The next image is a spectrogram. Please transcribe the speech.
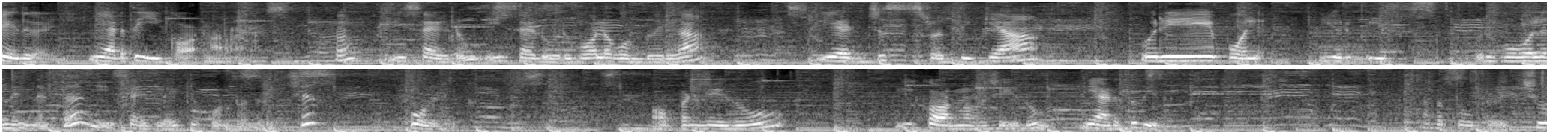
ചെയ്ത് കഴിഞ്ഞു. ഇനി അടുത്ത് ഈ കോർണറാണ് അപ്പം ഈ സൈഡും ഈ സൈഡും ഒരുപോലെ കൊണ്ടുവരിക. ഈ എഡ്ജസ് ശ്രദ്ധിക്കുക. ഒരേപോലെ ഈ ഒരു പീസ് ഒരുപോലെ നിന്നിട്ട് ഈ സൈഡിലേക്ക് കൊണ്ടുവന്ന് വെച്ച് ഫോൾഡ് ചെയ്യും ഓപ്പൺ ചെയ്തു. ഈ കോർണർ ചെയ്തു. ഇനി തീരും അപ്പം അകത്തോട്ട് വെച്ചു.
